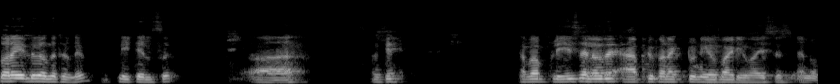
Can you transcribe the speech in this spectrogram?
കുറെ ഇത് വന്നിട്ടുണ്ട്. ഡീറ്റെയിൽസ് ഓക്കെ അപ്പൊ please allow the app to connect to nearby devices allow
